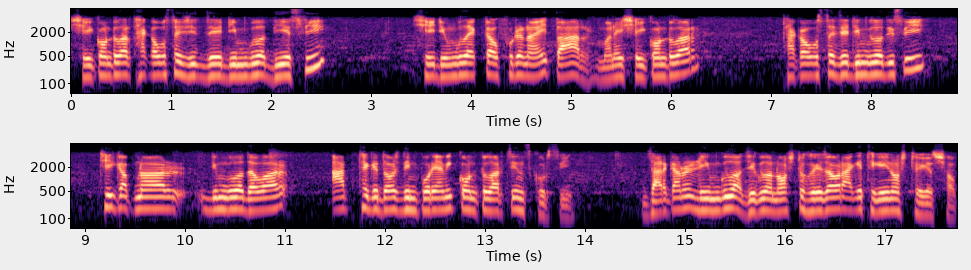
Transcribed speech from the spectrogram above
সেই কন্ট্রোলার থাকা অবস্থায় যে- ডিমগুলো দিয়েছি, সেই ডিমগুলো একটাও ফুটে নাই। তার মানে সেই কন্ট্রোলার থাকা অবস্থায় যে ডিমগুলো দিছি, ঠিক আপনার ডিমগুলো দেওয়ার আট থেকে দশ দিন পরে আমি কন্ট্রোলার চেঞ্জ করছি। যার কারণে ডিমগুলো, যেগুলো নষ্ট হয়ে যাওয়ার আগে থেকেই নষ্ট হয়ে গেছে সব।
